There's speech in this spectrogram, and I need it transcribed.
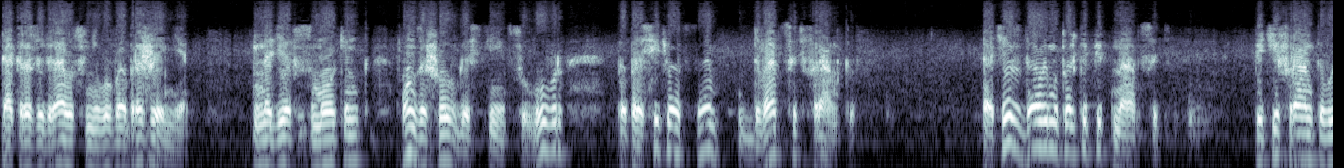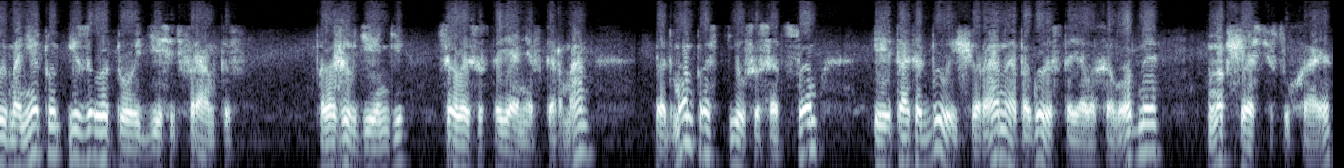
так разыгралось у него воображение. Надев смокинг, он зашел в гостиницу «Лувр» попросить у отца 20 франков. Отец дал ему только 15, пятифранковую монету и золотой 10 франков. Положив деньги, целое состояние в карман, Эдмон простился с отцом, и так как было еще рано, а погода стояла холодная, но, к счастью, сухая,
